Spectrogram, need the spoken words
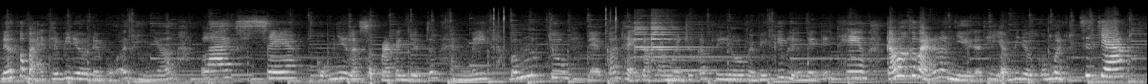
Nếu các bạn thấy video này bổ ích thì nhớ like, share, cũng như là subscribe kênh youtube hàng mi bấm nút chuông để có thể gặp lại mình trong các video về bí kíp luyện mèo tiếp theo. Cảm ơn các bạn rất là nhiều đã theo dõi video của mình. Xin chào!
